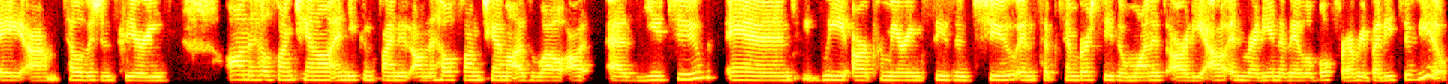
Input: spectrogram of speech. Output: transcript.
a um, television series on the Hillsong channel, and you can find it on the Hillsong channel as well uh, as YouTube. And we are premiering season two in September. Season one is already out and ready and available for everybody to view.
